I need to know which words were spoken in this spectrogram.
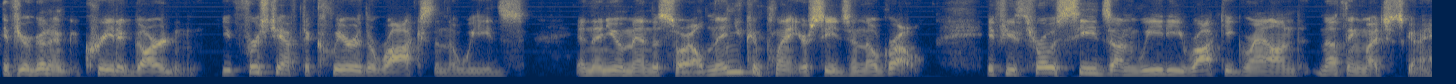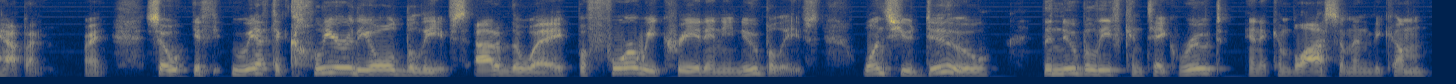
if you're going to create a garden, you, first you have to clear the rocks and the weeds, and then you amend the soil, and then you can plant your seeds and they'll grow. If you throw seeds on weedy, rocky ground, nothing much is going to happen. Right. So if we have to clear the old beliefs out of the way before we create any new beliefs, once you do, the new belief can take root and it can blossom and become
